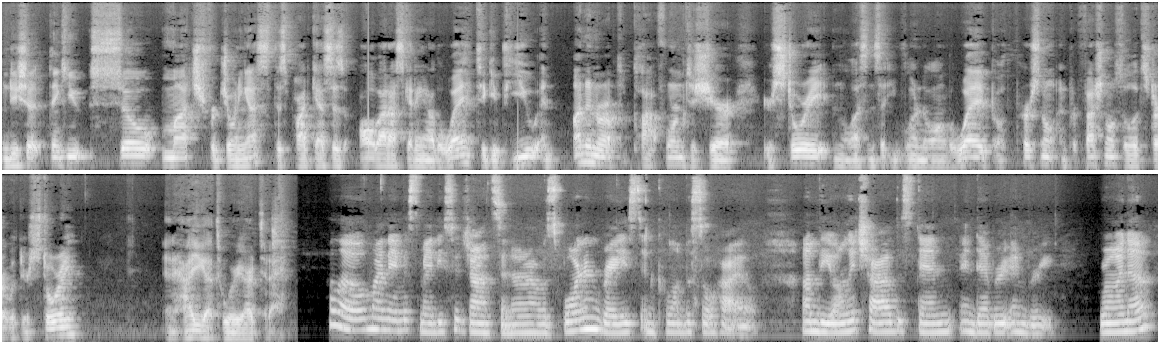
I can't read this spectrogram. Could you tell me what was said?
Mandisa, thank you so much for joining us. This podcast is all about us getting out of the way to give you an uninterrupted platform to share your story and the lessons that you've learned along the way, both personal and professional. So, let's start with your story and how you got to where you are today. Hello, my name is Mandisa Johnson, and I was born and raised in Columbus, Ohio. I'm the only child of Stan and Deborah Embry. Growing up,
